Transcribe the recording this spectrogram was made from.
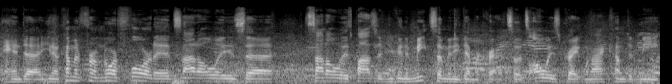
and uh, you know, coming from North Florida, it's not always uh, it's not always positive. You're going to meet so many Democrats, so it's always great when I come to meet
